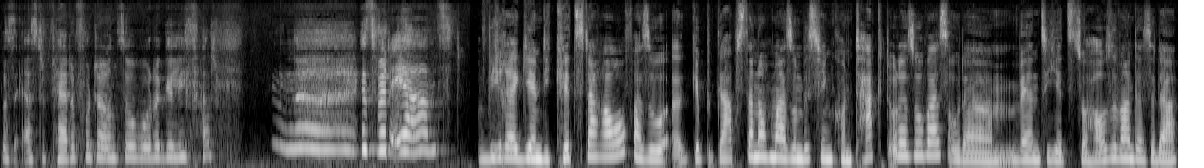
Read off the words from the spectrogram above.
das erste Pferdefutter und so wurde geliefert. Es wird ernst. Wie reagieren die Kids darauf? Also gab es da noch mal so ein bisschen Kontakt oder sowas? Oder ähm, während sie jetzt zu Hause waren, dass ihr da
